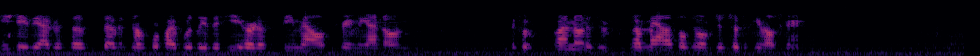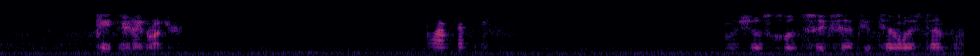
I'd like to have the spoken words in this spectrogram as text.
He gave the address of 7045 Woodley that he heard a female screaming. Unknown. If it, unknown as a, man, I told him just heard the female scream. 839, Roger. Alarm company. Uh, shows code 6 at 210 West Temple.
